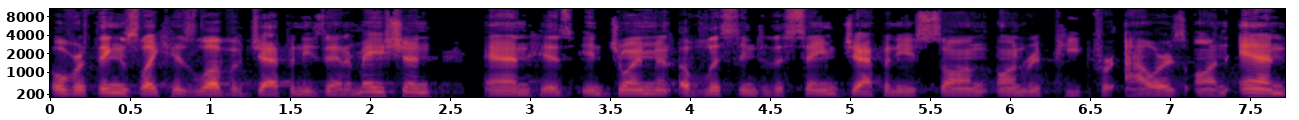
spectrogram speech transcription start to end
over things like his love of Japanese animation and his enjoyment of listening to the same Japanese song on repeat for hours on end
